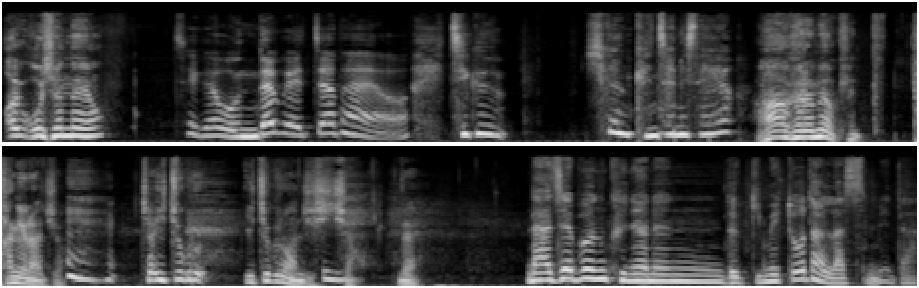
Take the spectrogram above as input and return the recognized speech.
아, 오셨네요. 제가 온다고 했잖아요. 지금 시간 괜찮으세요? 아, 그러면 괜- 당연하죠. 자, 이쪽으로 이쪽으로 앉으시죠. 네. 낮에 본 그녀는 느낌이 또 달랐습니다.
